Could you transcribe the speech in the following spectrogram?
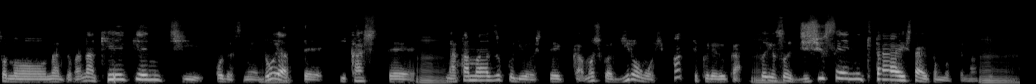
その、なんていうかな、経験値をですね、どうやって生かして、うん。仲間づくりをしていくか、もしくは議論を引っ張ってくれるかという、うんそういう自主性に期待したいと思ってます。うん。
